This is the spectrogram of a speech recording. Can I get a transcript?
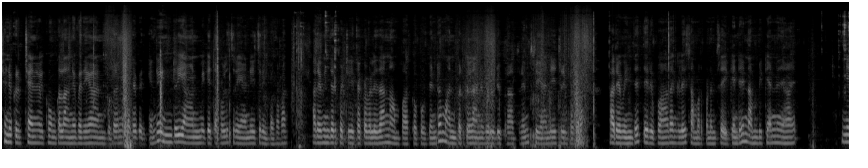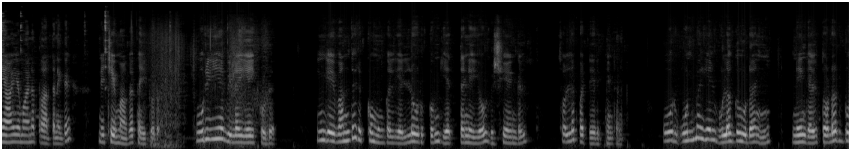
சின்ன குரூப் சேனலுக்கு உங்கள் அனைவரையும் அன்புடன் வரவேற்கின்றேன். இன்றைய ஆன்மீக தகவல் ஸ்ரீ அன்னை பகவான். அரவிந்தர் பற்றிய தகவலை தான் நாம் பார்க்க போகின்றோம். அன்பர்கள் அனைவருடைய பிரார்த்தனையும் ஸ்ரீ அன்னை பகவான் அரவிந்தர் திரு பாதங்களை சமர்ப்பணம் செய்கின்றேன். நம்பிக்கை நியாய நியாயமான பிரார்த்தனைகள் நிச்சயமாக கைகொடும். உரிய விலையை கொடு. இங்கே வந்திருக்கும் உங்கள் எல்லோருக்கும் எத்தனையோ விஷயங்கள் சொல்லப்பட்டிருக்கின்றன. ஓர் உண்மையில் உலகுடன் நீங்கள் தொடர்பு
